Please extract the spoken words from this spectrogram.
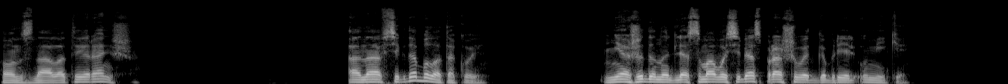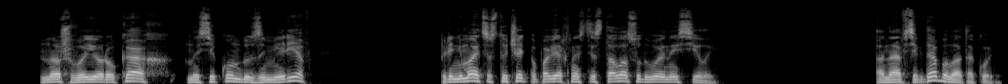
Он знал это и раньше. Она всегда была такой? Неожиданно для самого себя спрашивает Габриэль у Мики. Нож в ее руках, на секунду замерев, принимается стучать по поверхности стола с удвоенной силой. Она всегда была такой?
